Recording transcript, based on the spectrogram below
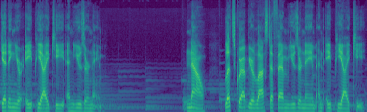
Getting your API key and username. Now, let's grab your Last.fm username and API key.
